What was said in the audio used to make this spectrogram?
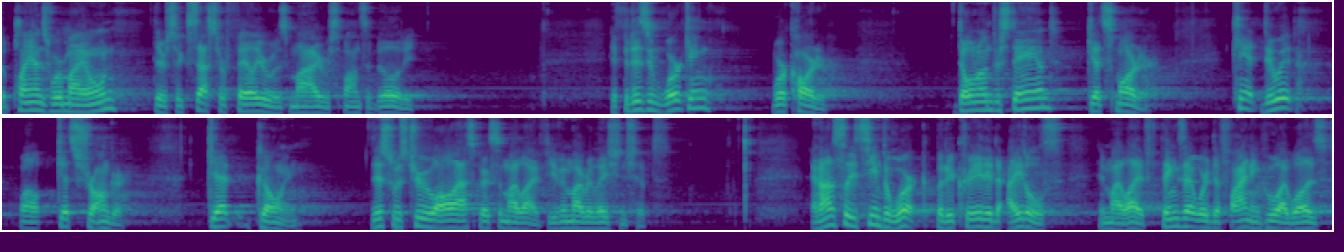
The plans were my own, their success or failure was my responsibility. If it isn't working, work harder. Don't understand? Get smarter. Can't do it? Well, get stronger. Get going. This was true all aspects of my life, even my relationships. And honestly, it seemed to work, but it created idols in my life, things that were defining who I was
